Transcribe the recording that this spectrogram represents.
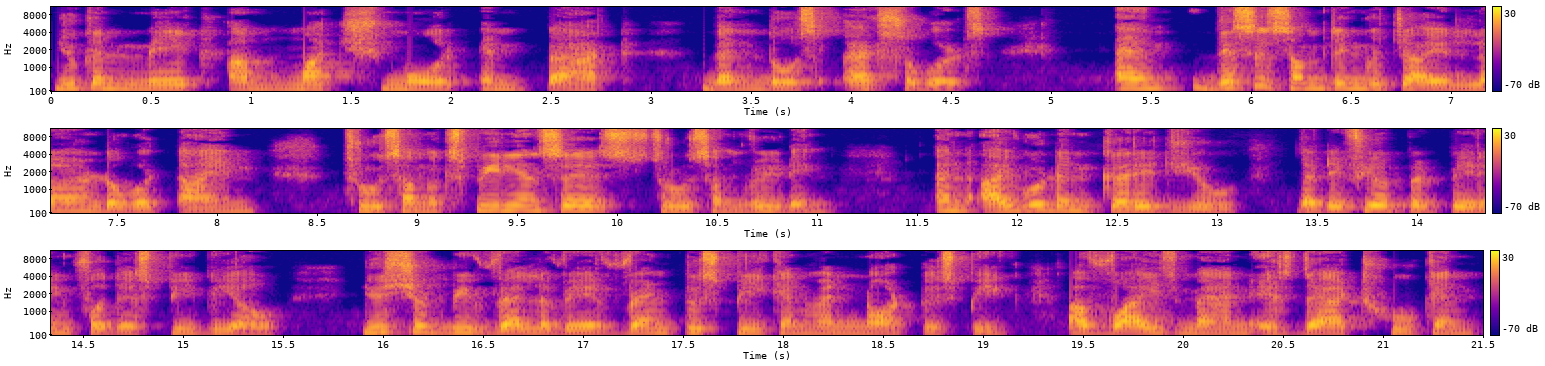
you can make a much more impact than those extroverts and this is something which i learned over time through some experiences through some reading and i would encourage you that if you're preparing for this pbl you should be well aware when to speak and when not to speak a wise man is that who can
